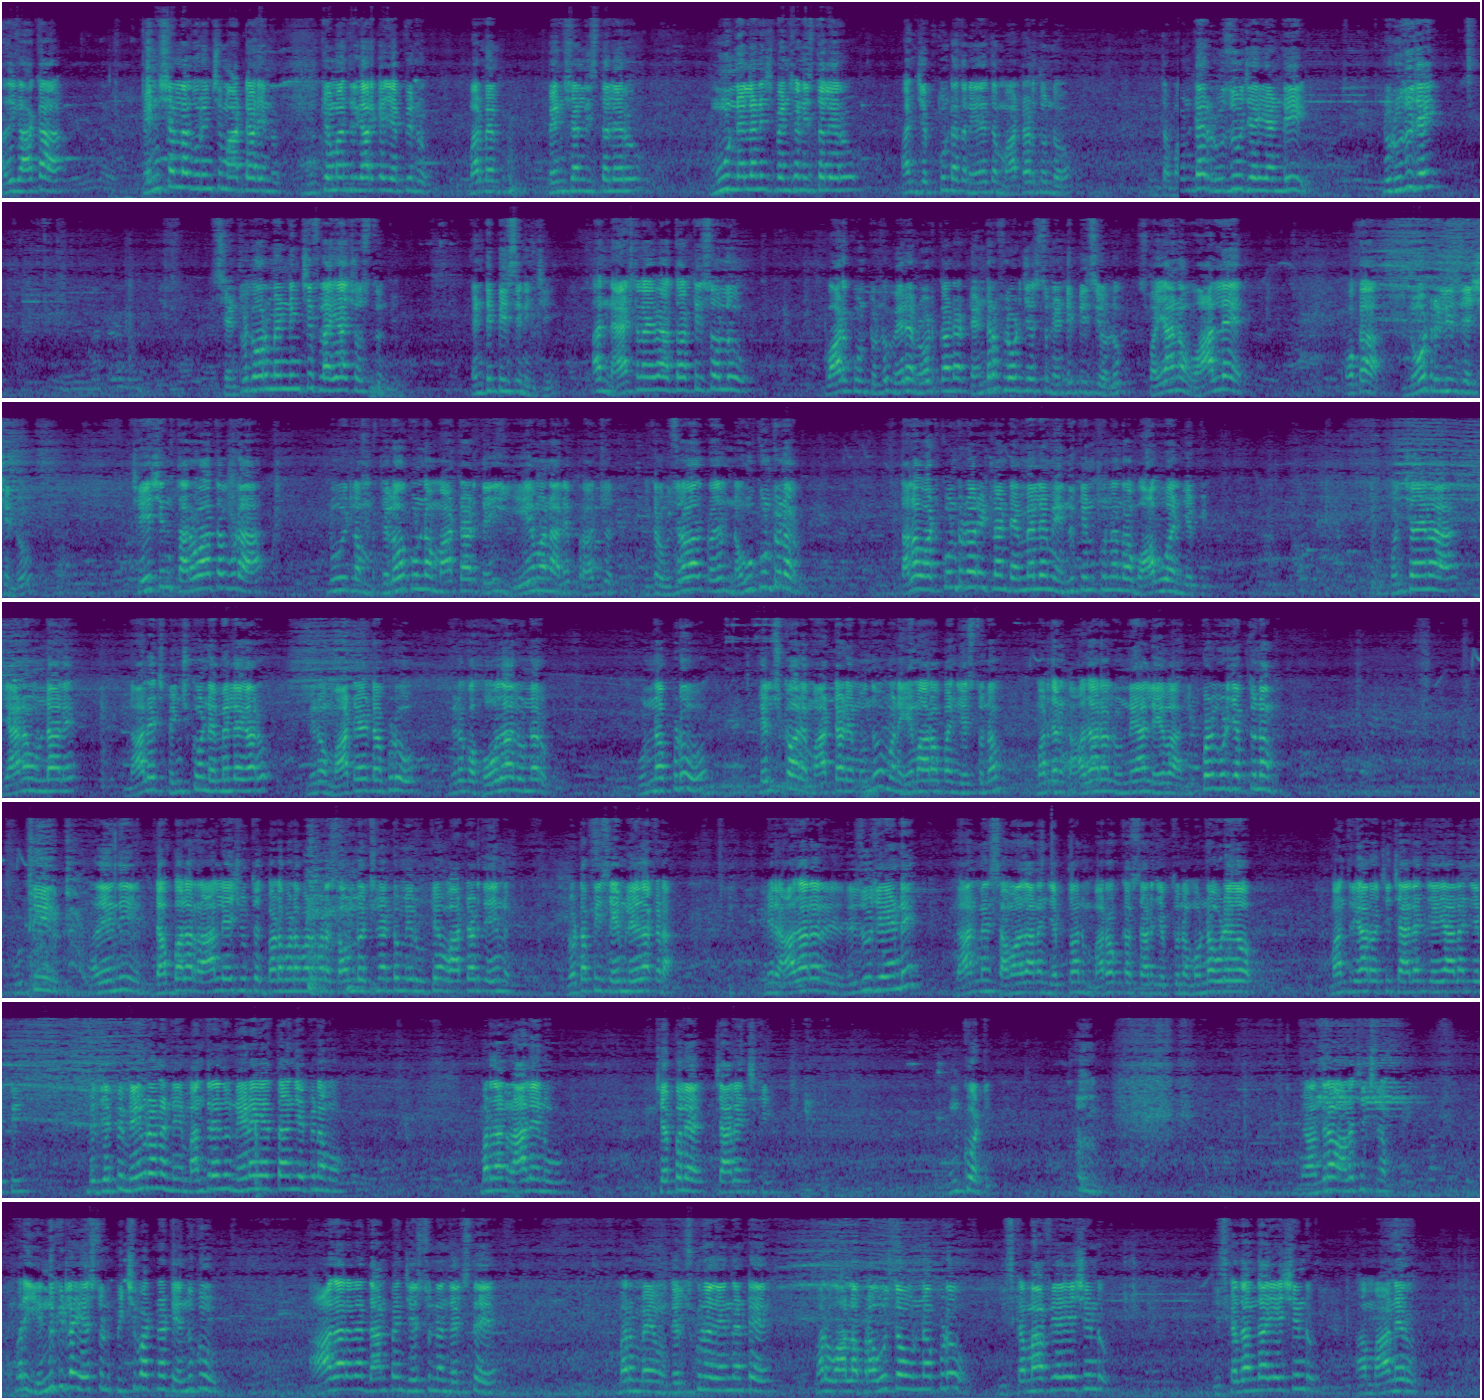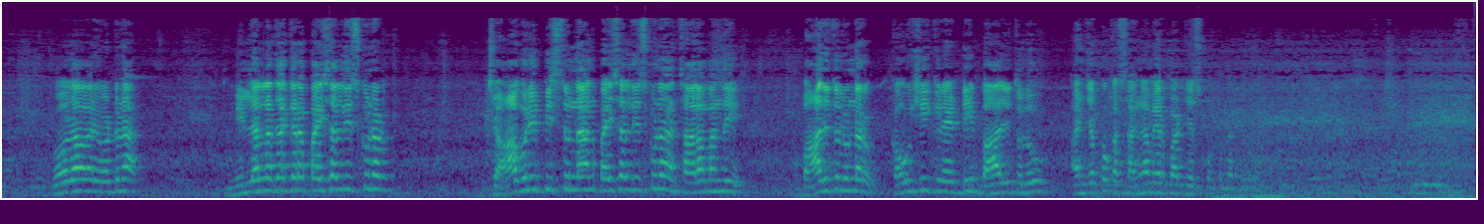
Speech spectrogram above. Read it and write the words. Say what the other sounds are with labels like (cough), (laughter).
అది కాక పెన్షన్ల గురించి మాట్లాడిండ్రు. ముఖ్యమంత్రి గారికే చెప్పిండ్రు. మరి మేము పెన్షన్లు ఇస్తలేరు. మూడు నెలల నుంచి పెన్షన్ ఇస్తలేరు. అని చెప్పుకుంటే అతను ఏదైతే మాట్లాడుతుండో ఇంత ఉంటే రుజువు చేయండి. నువ్వు రుజువు చేయి. సెంట్రల్ గవర్నమెంట్ నుంచి ఫ్లై యాష్ వస్తుంది. ఎన్టీపీసీ నుంచి. ఆ నేషనల్ హైవే అథారిటీస్ వాళ్ళు వాడుకుంటుండు వేరే రోడ్ కాంట్రా టెండర్ ఫ్లోట్ చేస్తుండ్రు ఎన్టీపీసీ వాళ్ళు. స్వయాన వాళ్ళే ఒక నోట్ రిలీజ్ చేసిండు చేసిన తర్వాత కూడా నువ్వు ఇట్లా తెలియకుండా మాట్లాడితే ఏమనాలి? ప్రజలు ఇక్కడ హుజరాబాద్ ప్రజలు నవ్వుకుంటున్నారు. తల పట్టుకుంటున్నారు ఇట్లాంటి ఎమ్మెల్యే ఎందుకు ఎన్నుకున్నారా బాబు అని చెప్పి. కొంచెం అయినా జ్ఞానం ఉండాలి. నాలెడ్జ్ పెంచుకోండి ఎమ్మెల్యే గారు. మీరు మాట్లాడేటప్పుడు మీరు ఒక హోదాలు ఉన్నారు. ఉన్నప్పుడు తెలుసుకోవాలి. మాట్లాడే ముందు మనం ఏం ఆరోపణ చేస్తున్నాం? మరి దానికి ఆధారాలు ఉన్నాయా? లేవా? ఇప్పుడు కూడా చెప్తున్నాం. ఉట్టి అదేంది డబ్బాల రాళ్ళేసి ఉంటుంది బడబడ బడబడ సౌండ్ వచ్చినట్టు మీరు ఉట్టి మాట్లాడితే ఏం రొట్ట పీస్ ఏం లేదు అక్కడ. మీరు ఆధార రిజ్యూ చేయండి దాని మీద సమాధానం చెప్తాను మరొక్కసారి చెప్తున్నా. మొన్న కూడా మంత్రి గారు వచ్చి ఛాలెంజ్ చేయాలని చెప్పి మీరు చెప్పి మేము రాను నేను మంత్రి ఎందుకు నేనే చేస్తా అని చెప్పినాము. మరి దాన్ని రాలే నువ్వు. చెప్పలే ఛాలెంజ్కి ఇంకోటి మేము అందరం ఆలోచించినాం. మరి ఎందుకు ఇట్లా చేస్తుండే? పిచ్చి పట్టినట్టు ఎందుకు ఆధారాల దానిపైన చేస్తున్నాను తెలిస్తే మరి మేము తెలుసుకున్నది ఏంటంటే మరి వాళ్ళ ప్రభుత్వం ఉన్నప్పుడు ఇసుక మాఫియా చేసిండు ఇసుక దందా చేసిండు ఆ మానేరు గోదావరి ఒడ్డున మిల్లర్ల దగ్గర పైసలు తీసుకున్నాడు. జాబులు ఇప్పిస్తున్నా అని పైసలు తీసుకున్నాను చాలా మంది బాధితులు ఉన్నారు. కౌశిక్ రెడ్డి బాధితులు అని చెప్పి ఒక సంఘం ఏర్పాటు చేసుకుంటున్నారు.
